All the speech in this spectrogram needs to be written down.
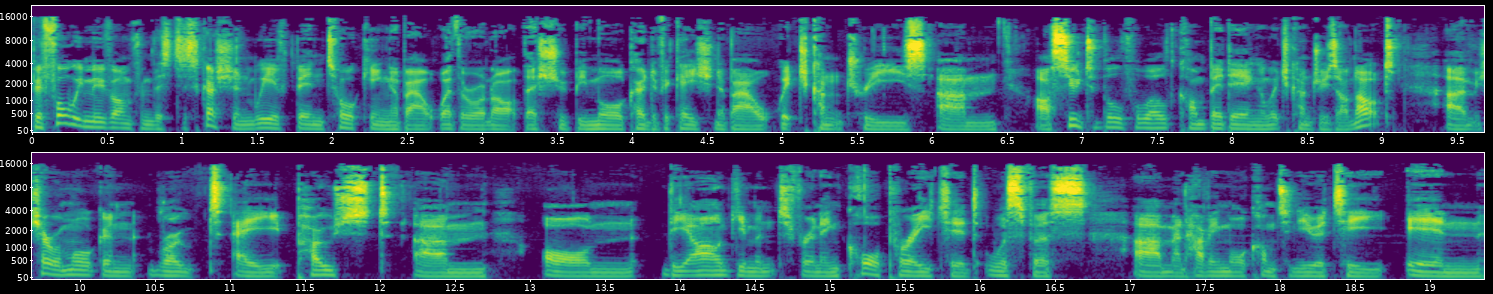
Before we move on from this discussion, we have been talking about whether or not there should be more codification about which countries um, are suitable for Worldcon bidding and which countries are not. Um, Cheryl Morgan wrote a post um, on the argument for an incorporated WSFS um, and having more continuity in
